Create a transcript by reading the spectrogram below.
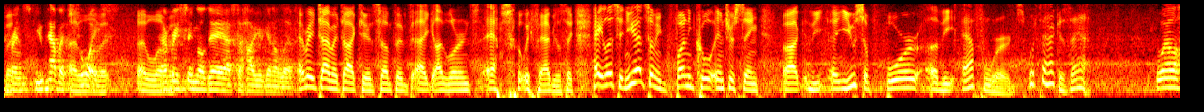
difference. It. You have a choice I love it. every it. single day as to how you're going to live. Every time I talk to you, it's something I, I learned absolutely fabulous thing. Hey, listen, you had something funny, cool, interesting. Uh, the uh, use of four of the F words. What the heck is that? Well,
